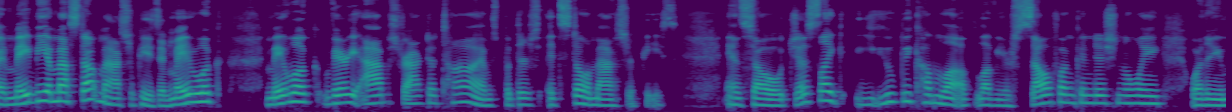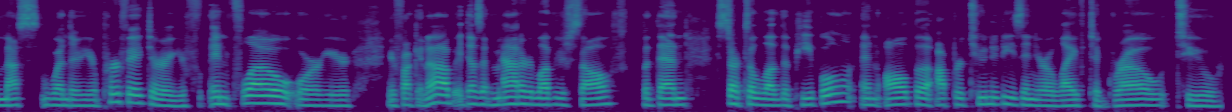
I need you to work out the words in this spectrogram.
it may be a messed up masterpiece. It may look may look very abstract at times, but there's it's still a masterpiece. And so just like you become love, love yourself unconditionally, whether you mess whether you're perfect or you're in flow or you're you're fucking up, it doesn't matter, love yourself, but then start to love the people and all the opportunities in your life to grow, to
